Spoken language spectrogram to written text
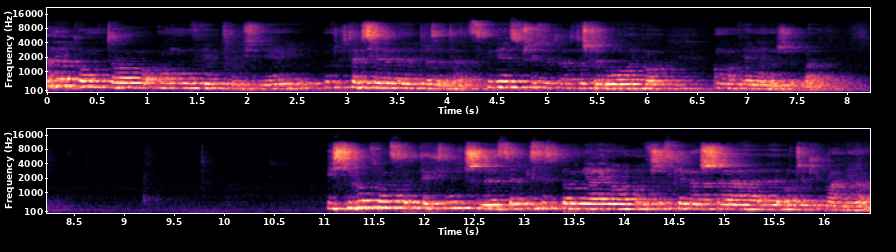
a jaką to omówię później, w trakcie y, prezentacji. Więc przejdźmy teraz do szczegółowego omawiania naszych badań. Jeśli chodzi o aspekt techniczny, serwisy spełniają wszystkie nasze e, oczekiwania.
